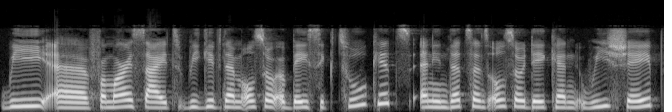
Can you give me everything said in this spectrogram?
We uh, from our side we give them also a basic toolkit and in that sense also they can reshape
